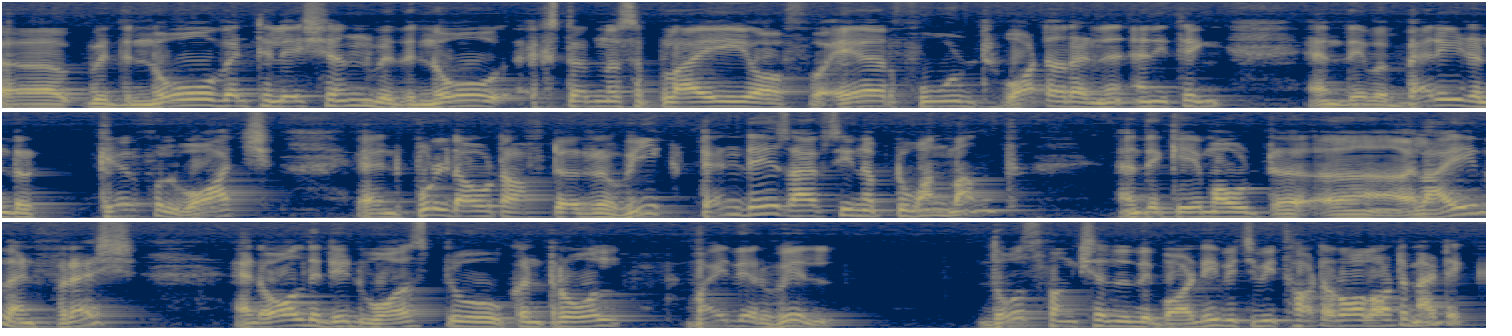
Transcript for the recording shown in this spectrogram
uh, with no ventilation, with no external supply of air, food, water and anything and they were buried under careful watch and pulled out after a week, 10 days, I have seen up to one month and they came out uh, uh, alive and fresh and all they did was to control by their will those functions in the body which we thought are all automatic.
